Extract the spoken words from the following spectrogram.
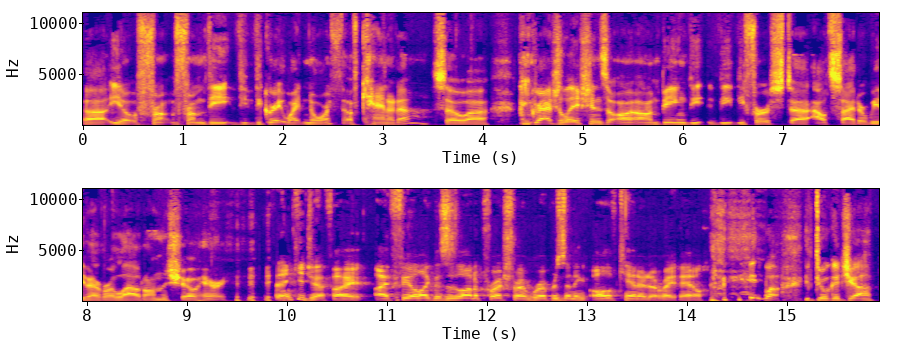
Uh, you know, from from the, the, the Great White North of Canada. So, uh, congratulations on, on, being the the, the first uh, outsider we've ever allowed on the show, Harry. Thank you, Jeff. I I feel like this is a lot of pressure. I'm representing all of Canada right now. well, you do a good job.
